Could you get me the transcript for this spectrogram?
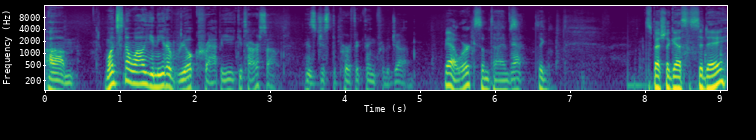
um, once in a while you need a real crappy guitar sound. It's just the perfect thing for the job. Yeah, it works sometimes. Yeah. The special guests today,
